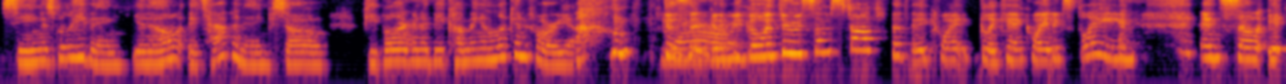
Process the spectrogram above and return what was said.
seeing is believing, you know, it's happening. So people are going to be coming and looking for you because yeah. they're going to be going through some stuff that they quite like can't quite explain and so it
